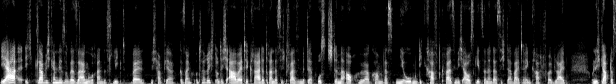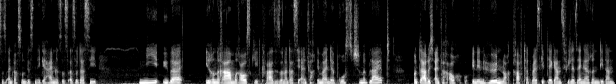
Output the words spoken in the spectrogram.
Ja, ich glaube, ich kann dir sogar sagen, woran das liegt, weil ich habe ja Gesangsunterricht und ich arbeite gerade dran, dass ich quasi mit der Bruststimme auch höher komme, dass mir oben die Kraft quasi nicht ausgeht, sondern dass ich da weiterhin kraftvoll bleibe. Und ich glaube, dass das einfach so ein bisschen ihr Geheimnis ist, also dass sie nie über ihren Rahmen rausgeht quasi, sondern dass sie einfach immer in der Bruststimme bleibt und dadurch einfach auch in den Höhen noch Kraft hat, weil es gibt ja ganz viele Sängerinnen, die dann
